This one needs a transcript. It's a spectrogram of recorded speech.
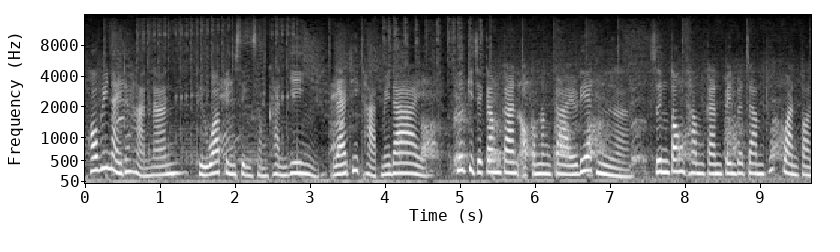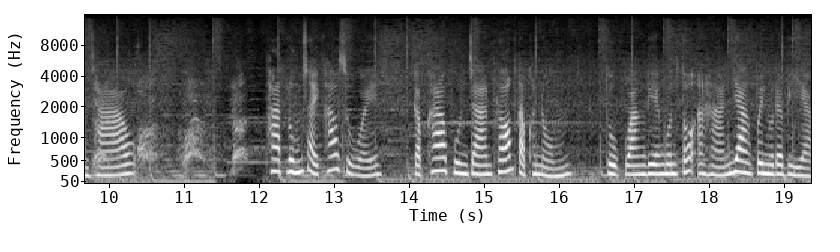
เพราะวินัยทหารนั้นถือว่าเป็นสิ่งสำคัญยิ่งและที่ขาดไม่ได้ คือกิจกรรมการออกกำลังกายเรียกเหงื่อ ซึ่งต้องทำกันเป็นประจำทุกวันตอนเช้าถาดหลุมใส่ข้าวสวย กับข้าวพูนจานพร้อมกับขนม ถูกวางเรียงบนโต๊ะอาหารอย่างเป็นระเบียบ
